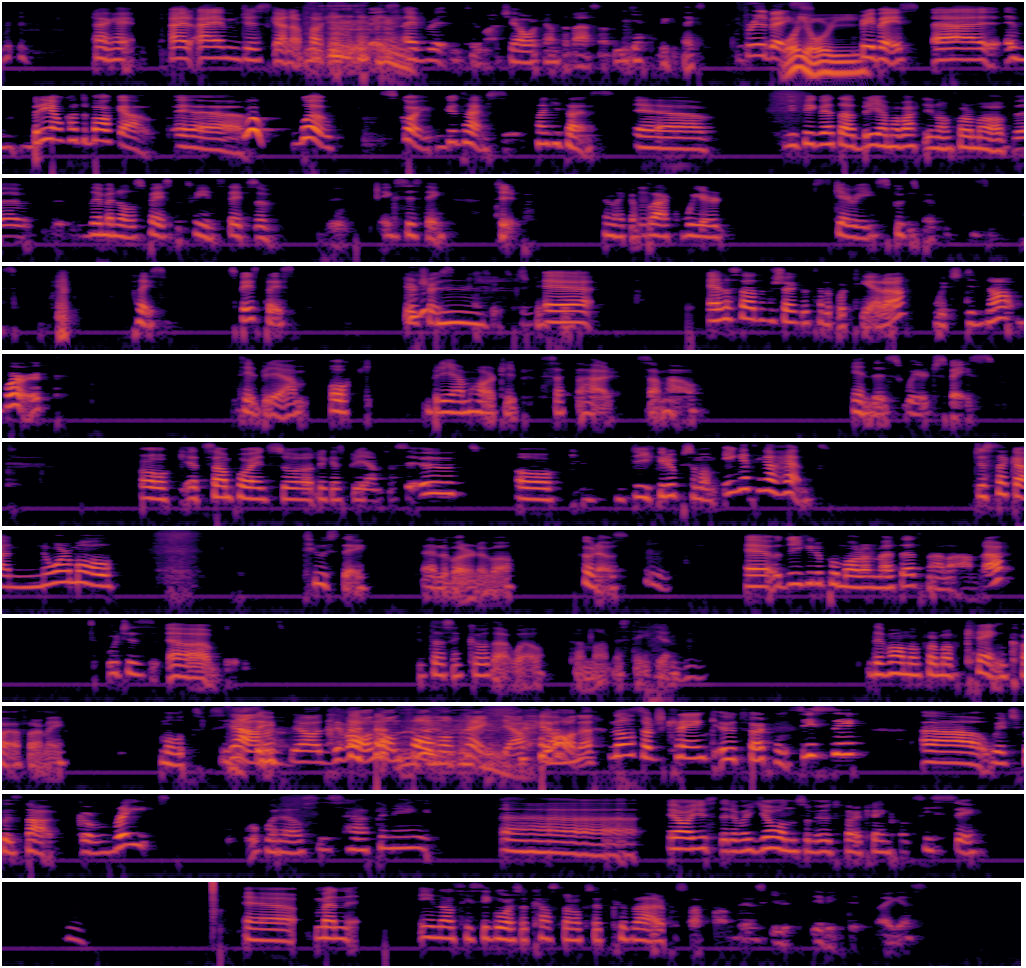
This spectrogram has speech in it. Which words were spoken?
Okay, I, I'm just gonna fucking freebase. I've written too much. Jag orkar inte läsa. Det är jättemycket text. Freebase. Oj oj. Freebase. Uh, Briam kom tillbaka. Uh, wow, skoj, good times, funky times. Uh, vi fick veta att Briam har varit i någon form av uh, liminal space between states of existing, typ. In like a Mm. black, weird, scary, spooky sp- s- place. Space place. Your choice. Mm. Eh, Elsa hade försökt att teleportera, which did not work, till Briam. Och Briam har typ sett det här somehow. In this weird space. Och at some point så lyckas Briam ta sig ut och dyker upp som om ingenting har hänt. Just like a normal Tuesday. Eller vad det nu var. Who knows. Mm. Eh, och dyker upp på morgonmötet med alla andra. Which is uh, it doesn't go that well, if I'm not mistaken. Mhm. Det var någon form av kränk har jag för mig. Mot Cissi. Ja, ja, det var någon form av kränk ja, det var det. Någon sorts kränk utfört mot Sissi. Uh, which was not great. What else is happening? Uh, ja just det, det var John som utförde kränk mot Sissi. Mm. Eh, men innan Sissi går så kastar hon också ett kuvert på Staffan. Det har skrivit, det är viktigt I guess.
